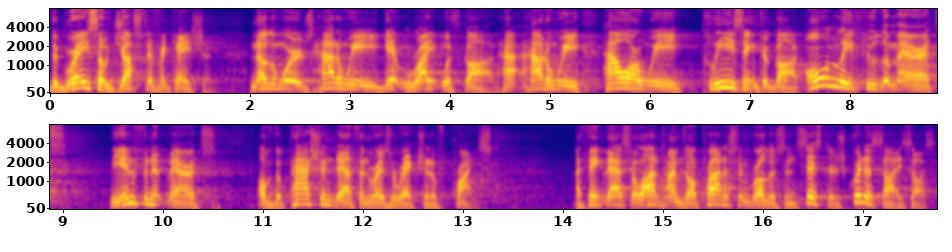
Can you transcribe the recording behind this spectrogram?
The grace of justification. In other words, how do we get right with God? How, how, do we, how are we pleasing to God? Only through the merits, the infinite merits of the passion, death, and resurrection of Christ. I think that's a lot of times our Protestant brothers and sisters criticize us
